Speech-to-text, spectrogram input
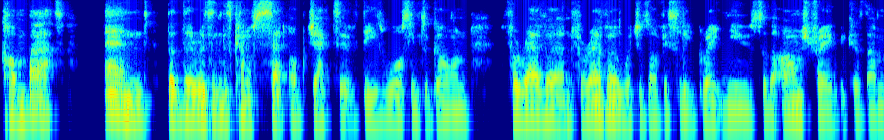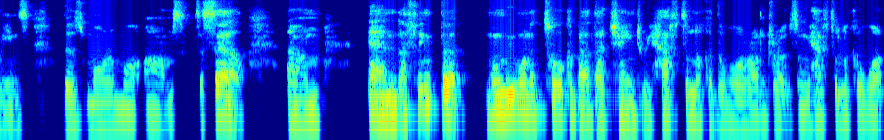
combat, and that there isn't this kind of set objective. These wars seem to go on forever and forever, which is obviously great news to the arms trade because that means there's more and more arms to sell. Um, and I think that when we want to talk about that change, we have to look at the war on drugs and we have to look at what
